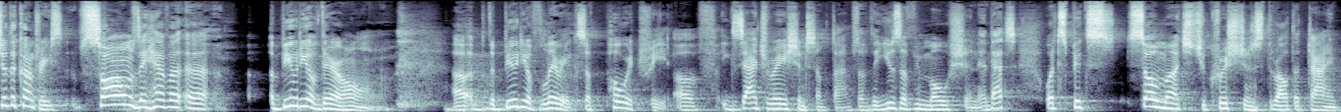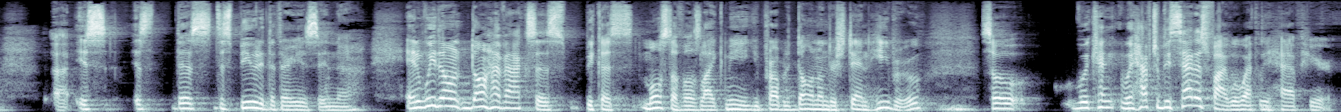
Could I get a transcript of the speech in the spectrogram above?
To the contrary, Psalms, they have a, a, a beauty of their own uh, the beauty of lyrics, of poetry, of exaggeration sometimes, of the use of emotion. And that's what speaks so much to Christians throughout the time, uh, is, is this, this beauty that there is in, uh, and we don't, don't have access because most of us, like me, you probably don't understand Hebrew. So we can, we have to be satisfied with what we have here.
